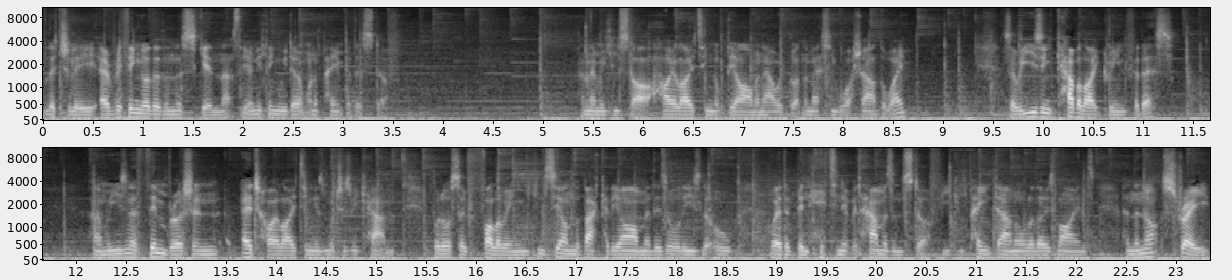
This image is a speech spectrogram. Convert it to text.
literally everything other than the skin. That's the only thing we don't want to paint with this stuff. And then we can start highlighting up the armour now we've got the messy wash out of the way. So we're using Kabalite green for this. And we're using a thin brush and edge highlighting as much as we can, but also following. You can see on the back of the armour there's all these little, where they've been hitting it with hammers and stuff, you can paint down all of those lines. And they're not straight,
